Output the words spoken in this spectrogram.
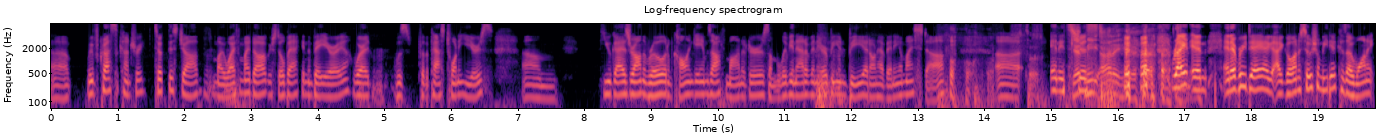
uh, moved across the country, took this job. My wife and my dog are still back in the Bay Area, where I was for the past 20 years. Um, you guys are on the road. I'm calling games off monitors. I'm living out of an Airbnb. I don't have any of my stuff, uh, and it's Get just me out of here. right and and every day I, I go on to social media because i want to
